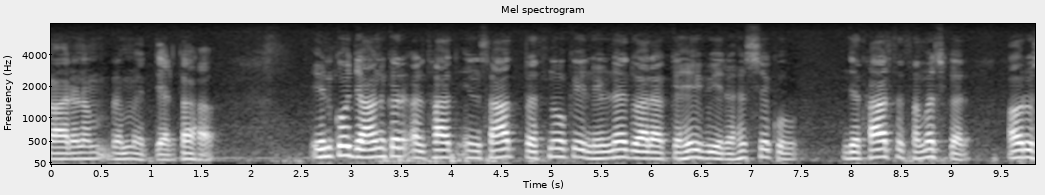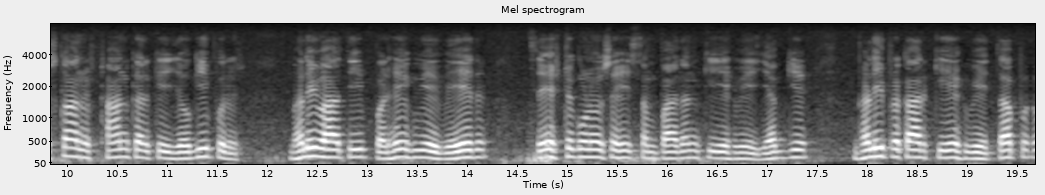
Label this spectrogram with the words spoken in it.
कारणम ब्रह्म इनको जानकर अर्थात इन सात प्रश्नों के निर्णय द्वारा कहे हुए रहस्य को यथार्थ समझकर और उसका अनुष्ठान करके योगी पुरुष भली भांति पढ़े हुए वेद, श्रेष्ठ गुणों से ही संपादन किए हुए यज्ञ, भली प्रकार किए हुए तप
